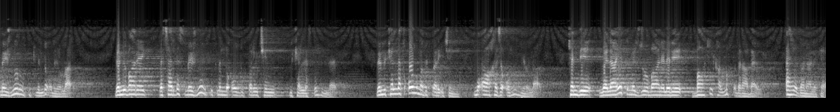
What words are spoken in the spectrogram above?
mecnun hükmünde oluyorlar. Ve mübarek ve serbest mecnun hükmünde oldukları için mükellef değiller. Ve mükellef olmadıkları için muahaze olunmuyorlar. Kendi velayet meczubaneleri baki kalmakla beraber ehl-i dalalete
